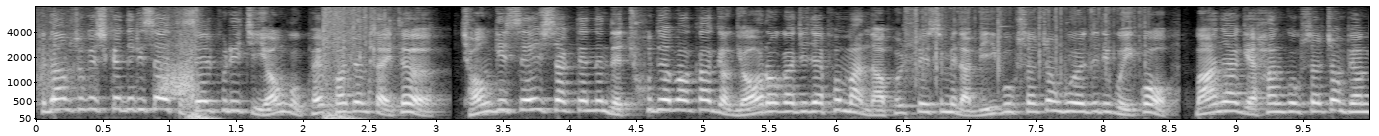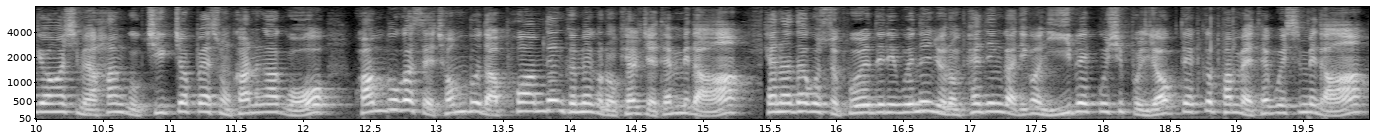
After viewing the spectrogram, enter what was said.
그 다음 소개시켜드릴 사이트 셀프리치 영국 백화점 사이트 정기 세일 시작됐는데 초대박 가격 여러가지 제품 만나볼 수 있습니다. 미국 설정 보여드리고 있고 만약에 한국 설정 변경하시면 한국 직접 배송 가능하고 관부가세 전부 다 포함된 금액으로 결제됩니다. 캐나다 구스 보여드리고 있는 이런 패딩갓 이건 290불 역대급 판매되고 있습니다.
